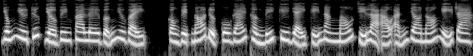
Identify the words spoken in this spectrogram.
Giống như trước giờ viên pha lê vẫn như vậy, còn việc nó được cô gái thần bí kia dạy kỹ năng máu chỉ là ảo ảnh do nó nghĩ ra.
